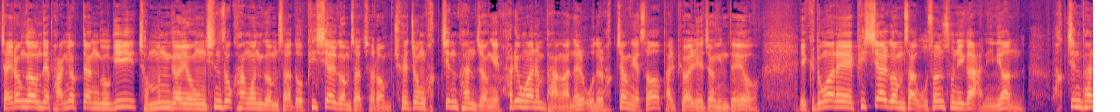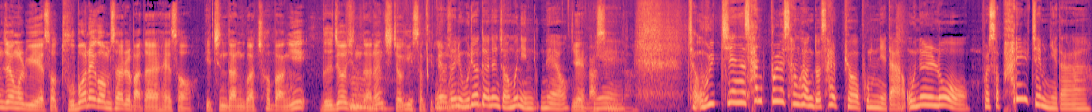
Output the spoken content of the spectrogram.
자, 이런 가운데 방역 당국이 전문가용 신속 항원 검사도 PCR 검사처럼 최종 확진 판정에 활용하는 방안을 오늘 확정해서 발표할 예정인데요. 이 그동안의 PCR 검사 우선순위가 아니면 확진 판정을 위해서 두 번의 검사를 받아야 해서 이 진단과 처방이 늦어진다는 음. 지적이 있었기 때문에 여전히 우려되는 점은 있네요. 예, 맞습니다. 예. 자, 울진 산불 상황도 살펴봅니다. 오늘로 벌써 8일째입니다.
